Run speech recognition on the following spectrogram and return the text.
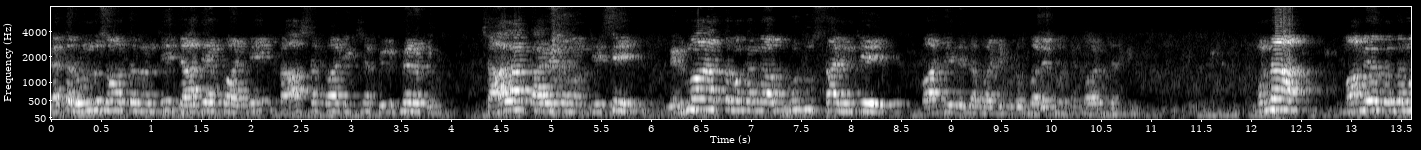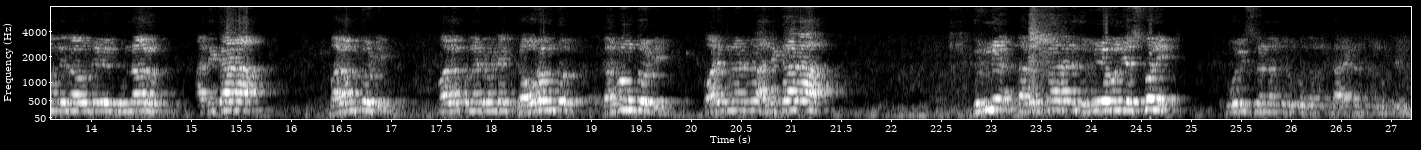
గత రెండు సంవత్సరాల నుంచి జాతీయ పార్టీ రాష్ట్ర పార్టీ ఇచ్చిన పిలుపు మేరకు చాలా కార్యక్రమాలు చేసి నిర్మాణాత్మకంగా బూతు స్థాయి నుంచి భారతీయ జనతా పార్టీ ఇప్పుడు బలోపేతం కావడం జరిగింది. మొన్న మా మీద కొంతమంది రౌడీలు ఉన్నారు అధికార బలంతో వాళ్ళకు ఉన్నటువంటి గౌరవంతో గర్వంతో వారికి ఉన్నటువంటి అధికార దుర్ని అధికారాన్ని దుర్వినియోగం చేసుకొని పోలీసులు అన్నందుకు కొంతమంది కార్యకర్తలు ముట్టింది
